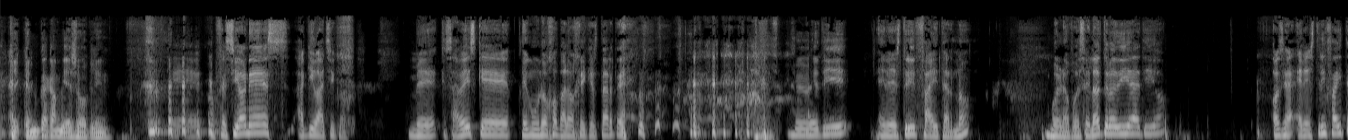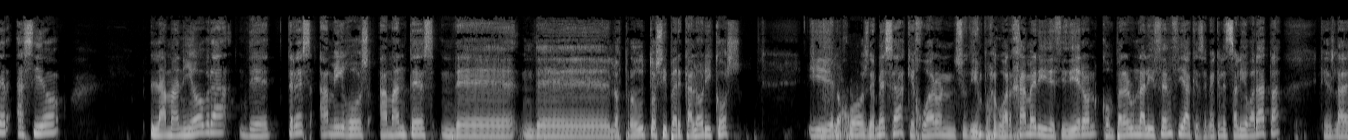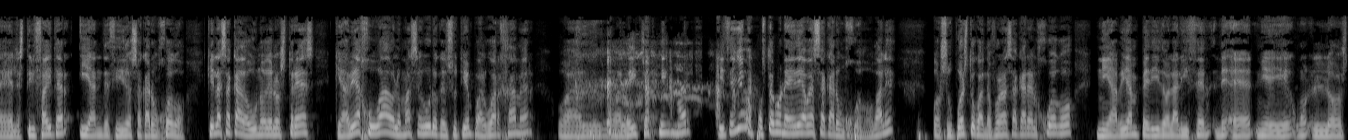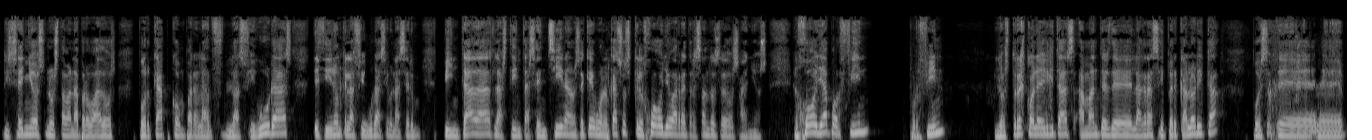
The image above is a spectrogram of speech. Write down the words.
Que, que nunca cambie eso, Clean. Eh, confesiones. Aquí va, chicos. Me, Sabéis que tengo un ojo para los Kickstarter. Me metí en el Street Fighter, ¿no? Bueno, pues el otro día, tío. O sea, el Street Fighter ha sido la maniobra de tres amigos amantes de, de los productos hipercalóricos y de los juegos de mesa que jugaron en su tiempo al Warhammer y decidieron comprar una licencia que se ve que les salió barata, que es la del Street Fighter, y han decidido sacar un juego. ¿Quién le ha sacado? Uno de los tres que había jugado lo más seguro que en su tiempo al Warhammer o al, o al. Y dice, yo, pues tengo una idea, voy a sacar un juego, ¿vale? Por supuesto, cuando fueron a sacar el juego, ni habían pedido la licencia, ni los diseños no estaban aprobados por Capcom para las figuras, decidieron que las figuras iban a ser pintadas, las tintas en China, no sé qué. Bueno, el caso es que el juego lleva retrasándose dos años. El juego ya por fin, por fin, los tres coleguitas amantes de la grasa hipercalórica, pues eh,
